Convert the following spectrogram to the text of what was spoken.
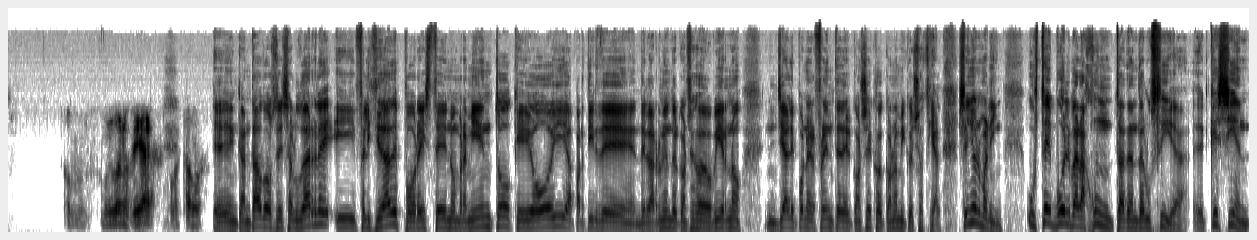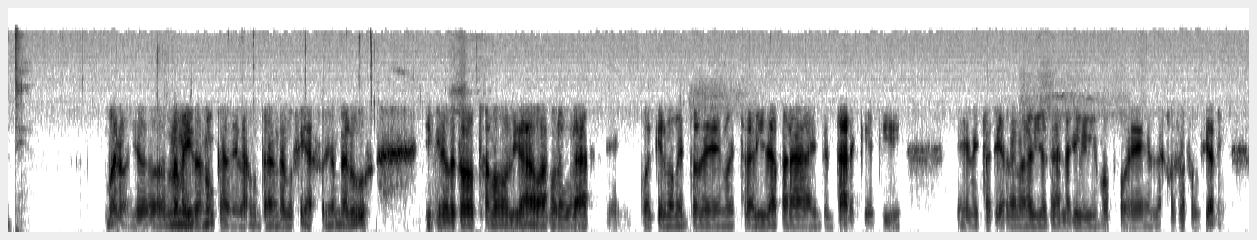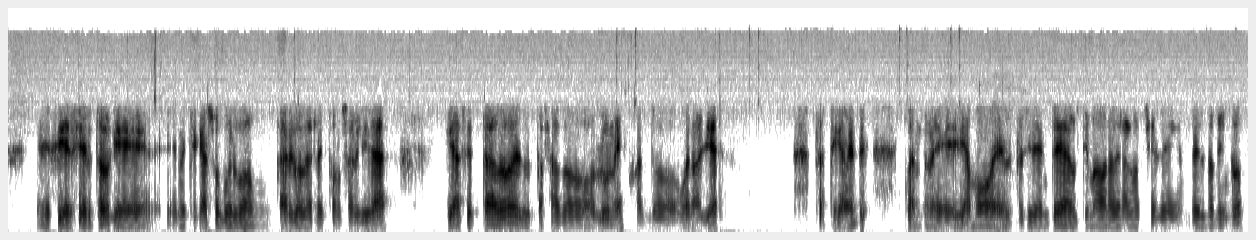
Muy buenos días, ¿cómo estamos? Eh, encantados de saludarle y felicidades por este nombramiento que hoy, a partir de, la reunión del Consejo de Gobierno, ya le pone al frente del Consejo Económico y Social. Señor Marín, usted vuelve a la Junta de Andalucía. Eh, ¿Qué siente? Bueno, yo no me he ido nunca de la Junta de Andalucía. Soy andaluz y creo que todos estamos obligados a colaborar en cualquier momento de nuestra vida para intentar que aquí en esta tierra maravillosa en la que vivimos pues las cosas funcionen. Eh, sí es cierto que en este caso vuelvo a un cargo de responsabilidad que he aceptado el pasado lunes cuando, bueno, ayer prácticamente, cuando me llamó el presidente a última hora de la noche del domingo,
